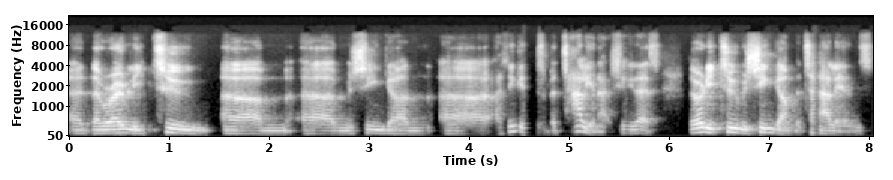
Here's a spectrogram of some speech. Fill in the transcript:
uh, there were only two um, uh, machine gun, uh, I think it's a battalion actually, yes. There were only two machine gun battalions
